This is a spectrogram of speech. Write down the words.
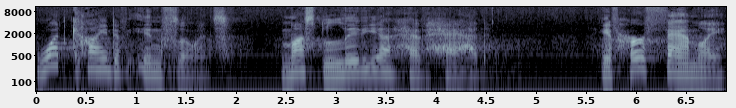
What kind of influence must Lydia have had if her family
